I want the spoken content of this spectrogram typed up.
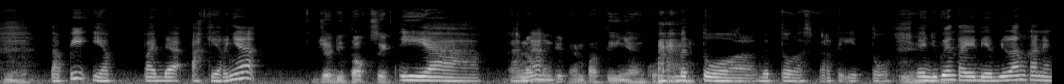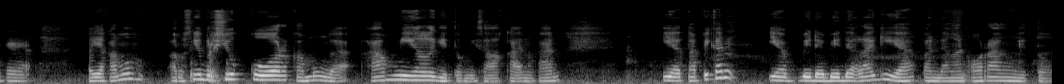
Hmm. tapi ya pada akhirnya Jadi toxic iya karena karena mungkin empatinya yang kurang. betul betul seperti itu Iya. dan juga yang tadi dia bilang kan yang kayak ya kamu harusnya bersyukur kamu nggak hamil gitu misalkan kan ya tapi kan ya beda-beda lagi ya pandangan orang gitu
